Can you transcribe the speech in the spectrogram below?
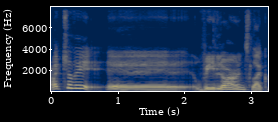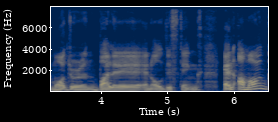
Actually, uh, we learned like modern ballet and all these things. And among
